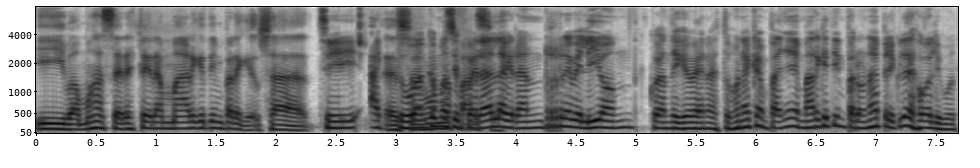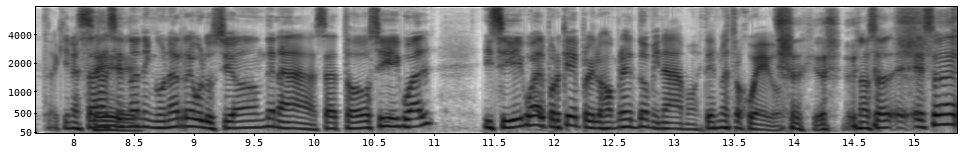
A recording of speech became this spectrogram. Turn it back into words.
y vamos a hacer este gran marketing para que, o sea, Sí, actúan es como si fuera la gran rebelión cuando dije, bueno, esto es una campaña de marketing para una película de Hollywood. Aquí no estás Sí. haciendo ninguna revolución de nada. O sea, todo sigue igual y sigue igual. ¿Por qué? Porque los hombres dominamos. Este es nuestro juego. Noso- eso es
